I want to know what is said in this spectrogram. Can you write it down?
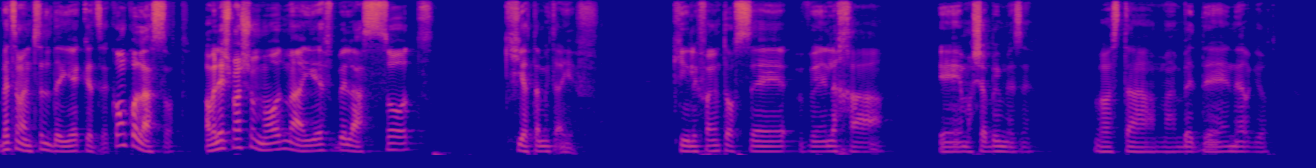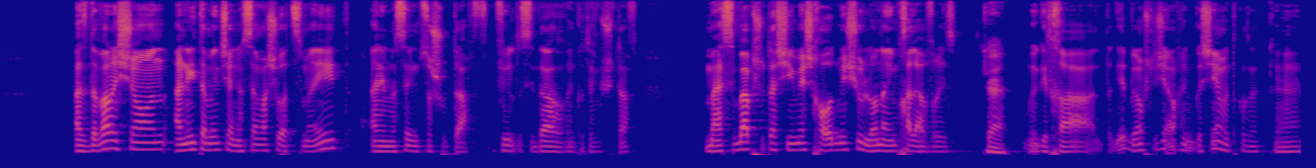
בעצם אני רוצה לדייק את זה. קודם כל לעשות. אבל יש משהו מאוד מעייף בלעשות, כי אתה מתעייף. כי לפעמים אתה עושה ואין לך uh, משאבים לזה, ואז אתה מאבד uh, אנרגיות. אז דבר ראשון, אני תמיד כשאני עושה משהו עצמאית, אני מנסה למצוא שותף. אפילו את הסדרה הזאת אני כותב עם שותף. מהסיבה הפשוטה שאם יש לך עוד מישהו, לא נעים לך להבריז. כן. הוא יגיד לך, תגיד, ביום שלישי אנחנו נפגשים, ואתה כזה, כן.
